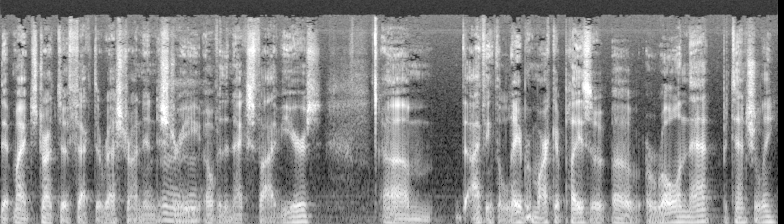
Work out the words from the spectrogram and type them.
that might start to affect the restaurant industry over the next five years. Um, I think the labor market plays a, a, a role in that potentially.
